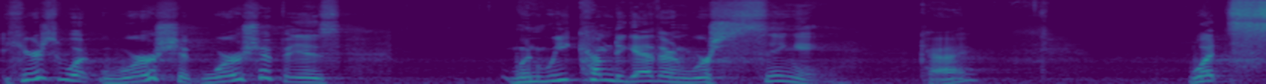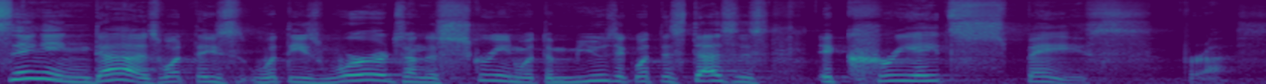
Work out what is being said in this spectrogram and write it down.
here's what worship worship is when we come together and we're singing, okay? What singing does, what these, what these words on the screen, what the music, what this does is it creates space for us.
